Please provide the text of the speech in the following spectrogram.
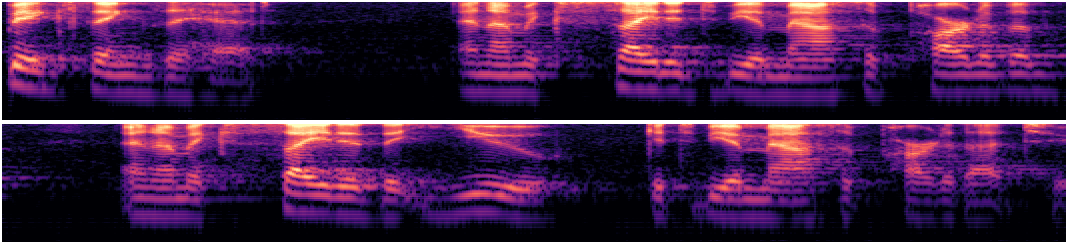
big things ahead. And I'm excited to be a massive part of them. And I'm excited that you get to be a massive part of that too.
